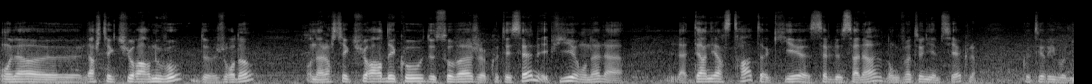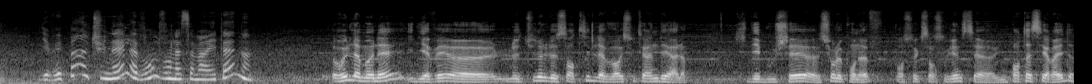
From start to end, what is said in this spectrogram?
On a euh, l'architecture Art Nouveau de Jourdain. On a l'architecture Art déco de Sauvage côté Seine. Et puis on a la, la dernière strate qui est celle de Sana, donc 21e siècle, côté Rivoli. Il n'y avait pas un tunnel avant devant la Samaritaine? Rue de la Monnaie, il y avait euh, le tunnel de sortie de la voirie souterraine des Halles qui débouchait euh, sur le Pont Neuf. Pour ceux qui s'en souviennent, c'est euh, une pente assez raide.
